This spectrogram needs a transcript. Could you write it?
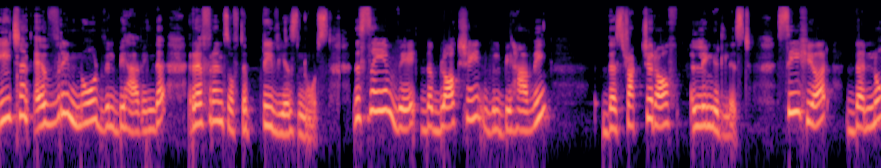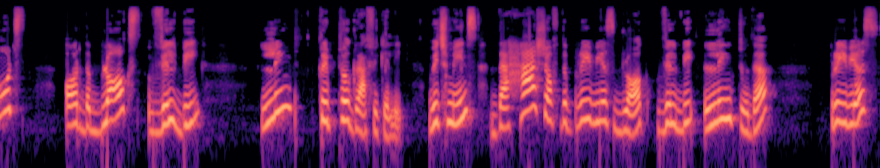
each and every node will be having the reference of the previous nodes. The same way the blockchain will be having the structure of linked list. See here the nodes or the blocks will be linked cryptographically which means the hash of the previous block will be linked to the previous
